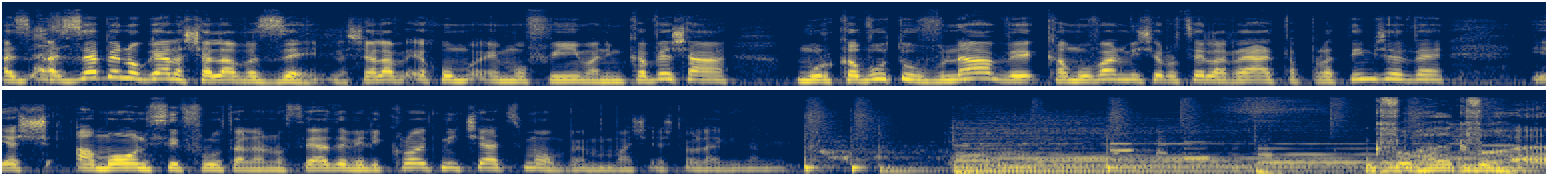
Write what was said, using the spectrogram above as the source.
אז, אז... אז זה בנוגע לשלב הזה, לשלב איך הם מופיעים. אני מקווה שהמורכבות הובנה, וכמובן מי שרוצה לראה את הפרטים של זה, יש המון ספרות על הנושא הזה, ולקרוא את ניטשה עצמו, במה שיש לו להגיד על זה. גבוהה גבוהה.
